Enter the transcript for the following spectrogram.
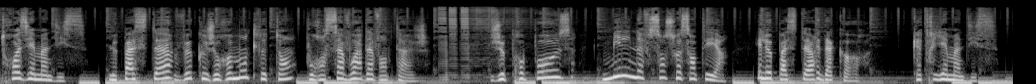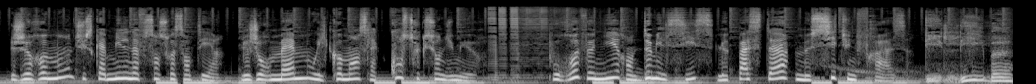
Troisième indice. Le pasteur veut que je remonte le temps pour en savoir davantage. Je propose 1961 et le pasteur est d'accord. Quatrième indice. Je remonte jusqu'à 1961, le jour même où il commence la construction du mur. Pour revenir en 2006, le pasteur me cite une phrase. Die Liebe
